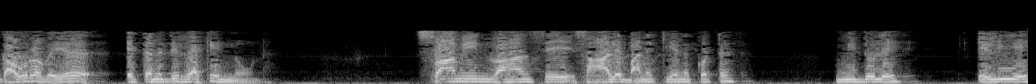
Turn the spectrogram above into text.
ගෞරවය එතනදි රැකෙන්න ඕන. ස්වාමීන් වහන්සේ ශාලේ බණ කියනකොට මිදුලේ එළියේ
